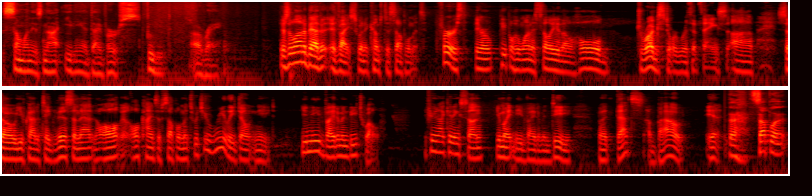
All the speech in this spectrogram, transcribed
someone is not eating a diverse food array. There's a lot of bad advice when it comes to supplements. First, there are people who want to sell you the whole drugstore worth of things. Uh, so you've got to take this and that and all, all kinds of supplements, which you really don't need. You need vitamin B12. If you're not getting sun, you might need vitamin D, but that's about it. The supplement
